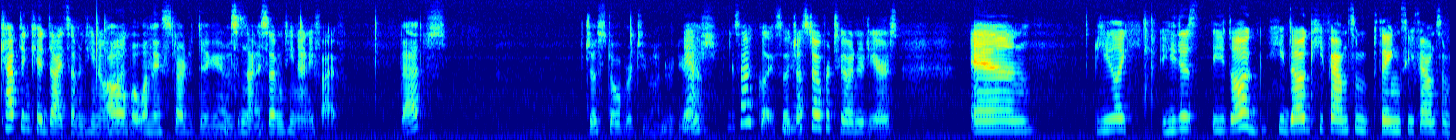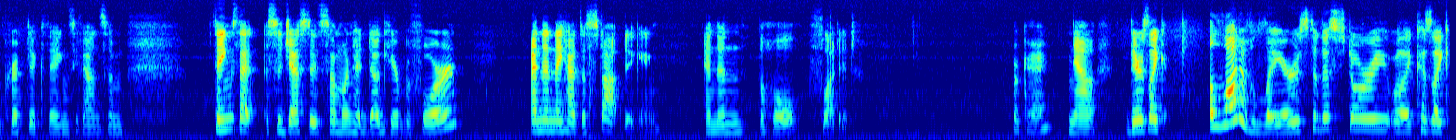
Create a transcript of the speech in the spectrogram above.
Captain Kidd died 1709. Oh, but when they started digging, it it's was ni- 1795. that's just over 200 years. Yeah. Exactly. So Yeah. just over 200 years, and he like he just he dug he dug he found some things he found some cryptic things he found some things that suggested someone had dug here before, and then they had to stop digging, and then the hole flooded. Okay. Now, there's like a lot of layers to this story, like cuz like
